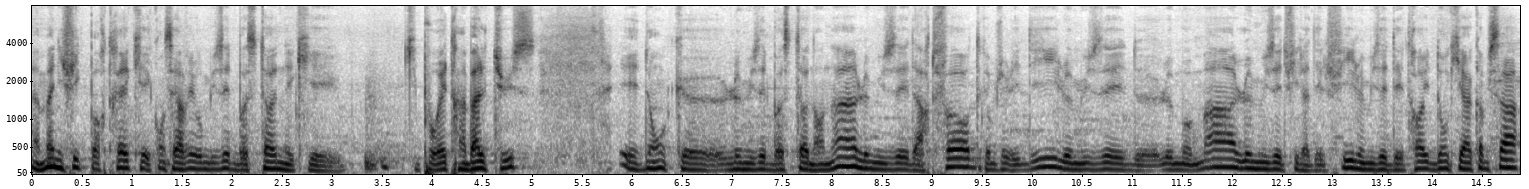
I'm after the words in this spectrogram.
un magnifique portrait qui est conservé au musée de Boston et qui, est, qui pourrait être un Balthus. Et donc euh, le musée de Boston en a, le musée d'Hartford, comme je l'ai dit, le musée de le MoMA, le musée de Philadelphie, le musée de Detroit. Donc il y a comme ça,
